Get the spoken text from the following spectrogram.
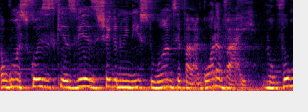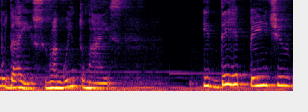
algumas coisas que às vezes chega no início do ano você fala agora vai, não vou mudar isso, não aguento mais e de repente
